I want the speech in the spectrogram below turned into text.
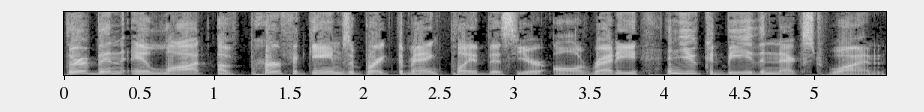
there have been a lot of perfect games of Break the Bank played this year already, and you could be the next one.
